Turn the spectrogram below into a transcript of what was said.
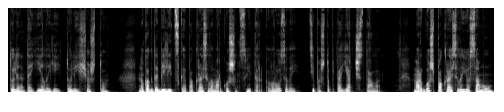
То ли надоело ей, то ли еще что. Но когда Белицкая покрасила Маргошин свитер в розовый, типа чтоб та ярче стала, Маргош покрасила ее саму,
